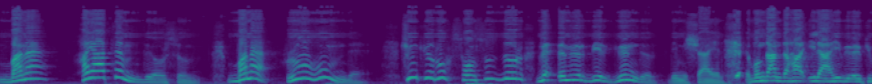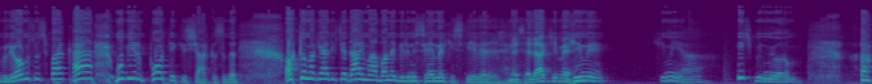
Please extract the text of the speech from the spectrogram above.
Bana hayatım diyorsun. Bana ruhum de. Çünkü ruh sonsuzdur ve ömür bir gündür demiş şair. Bundan daha ilahi bir öykü biliyor musun Spark? Ha? Bu bir Portekiz şarkısıdır. Aklıma geldikçe daima bana birini sevmek isteği verir. Mesela kimi? Kimi? Kimi ya? Hiç bilmiyorum. Ah,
